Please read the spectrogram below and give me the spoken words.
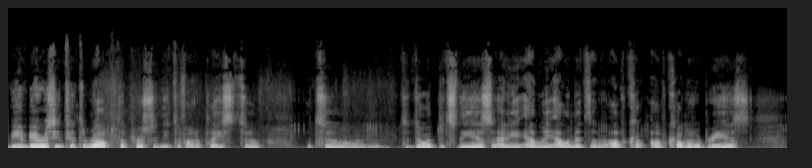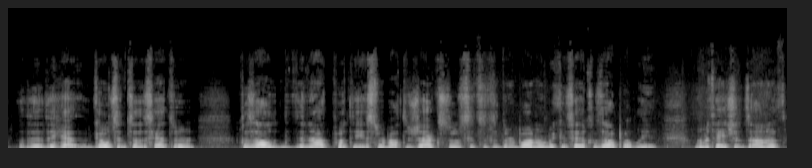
be embarrassing to interrupt. The person needs to find a place to to to do it. B'tznius, any any element of of, of kabbalah the, the goes into this heter. Chazal did not put the Isra about the Jacques, so since it's a Durbanon, we can say Chazal put li- limitations on it.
